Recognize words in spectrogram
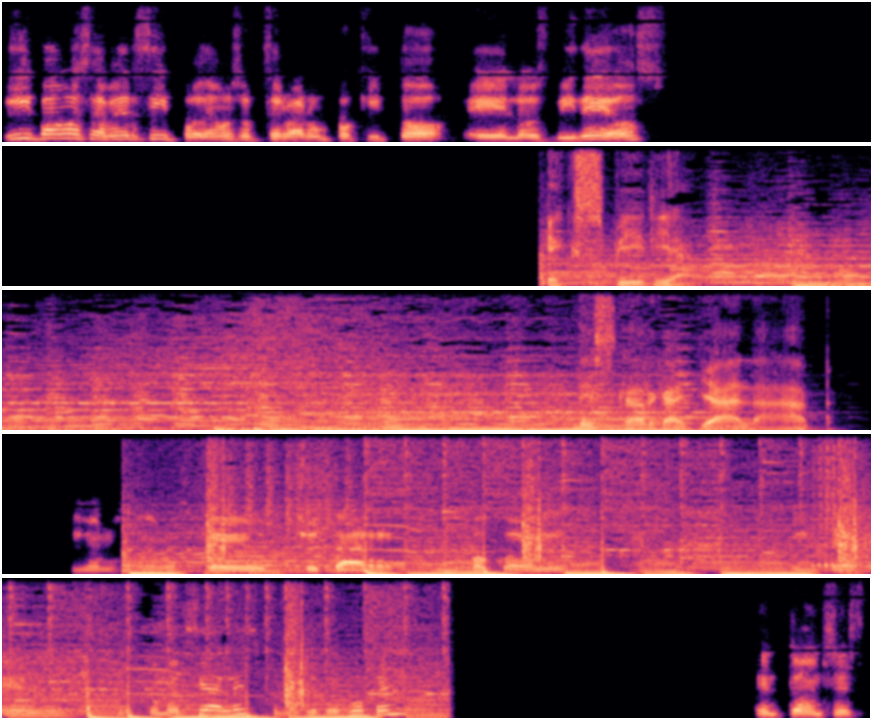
Y vamos a ver si podemos observar un poquito eh, los videos. Expedia Descarga ya la app. Digamos, tenemos que chutar un poco el, los comerciales, no se preocupen. Entonces,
